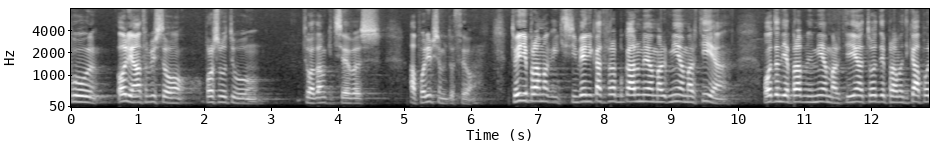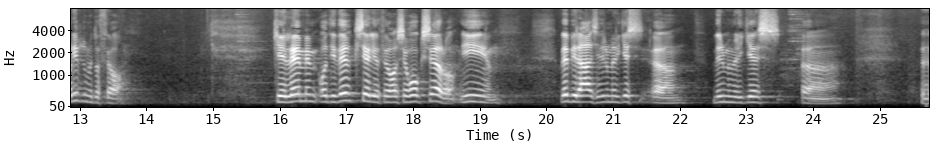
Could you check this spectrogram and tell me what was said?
που όλοι οι άνθρωποι στο πρόσωπο του, του Αδάμ και της Εύας απορρίψαμε τον Θεό. Το ίδιο πράγμα συμβαίνει κάθε φορά που κάνουμε μία αμαρτία. Όταν διαπράγουμε μία αμαρτία, τότε πραγματικά απορρίπτουμε τον Θεό. Και λέμε ότι δεν ξέρει ο Θεός, εγώ ξέρω. Ή δεν πειράζει, δίνουμε μερικές, ε, δίνουμε μερικές ε, ε,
